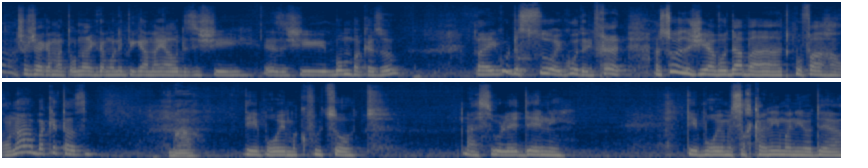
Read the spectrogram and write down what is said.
אני חושב שגם הטורניר הקדם אולימפי גם היה עוד איזושהי, איזושהי בומבה כזו. באיגוד עשו, האיגוד, הנבחרת, עשו איזושהי עבודה בתקופה האחרונה בקטע הזה. מה? דיברו עם הקבוצות, נעשו לדני, דיברו עם השחקנים אני יודע.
